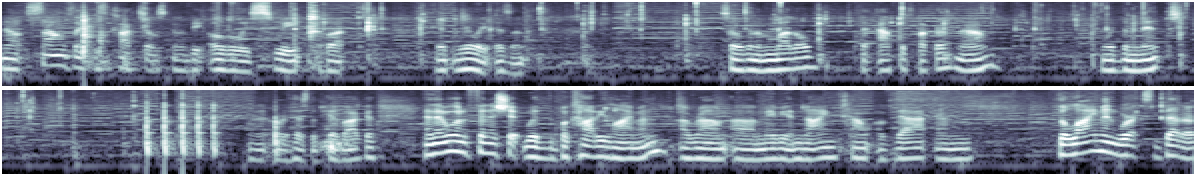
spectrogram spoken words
Now it sounds like this cocktail is going to be overly sweet but it really isn't. So we're going to muddle the apple pucker now with the mint. And it already has the pear vodka. And then we're going to finish it with the Bacardi Limon, around uh, maybe a 9 count of that. And the limon works better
